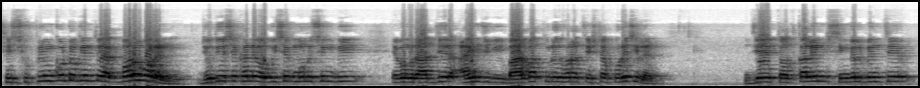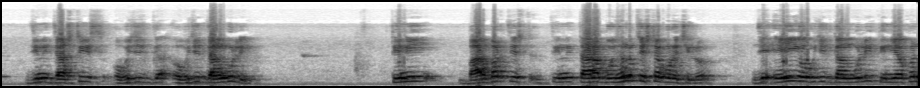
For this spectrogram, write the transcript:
সেই সুপ্রিম কোর্টও কিন্তু একবারও বলেনি। যদিও সেখানে অভিষেক মনু সিংভি এবং রাজ্যের আইনজীবী বারবার তুলে ধরার চেষ্টা করেছিলেন, যে তৎকালীন সিঙ্গেল বেঞ্চের যিনি জাস্টিস অভিজিৎ অভিজিৎ গাঙ্গুলি, তিনি বারবার চেষ্টা, তিনি তারা বোঝানোর চেষ্টা করেছিল যে এই অভিজিৎ গাঙ্গুলি তিনি এখন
